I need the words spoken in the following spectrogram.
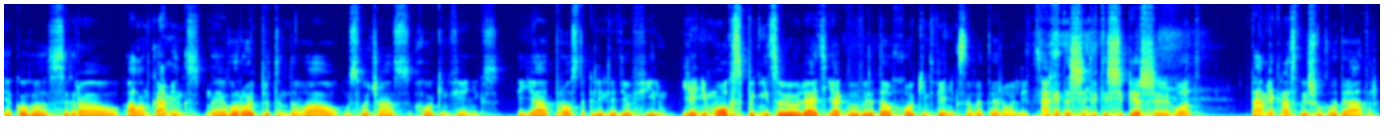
якога сыграў Алан Камінгс, на яго роль прэтэндаваў у свой час Хокін Фенікс. Я просто калі глядзеў фільм, я не мог спыніцца уяўляць, як бы выглядаў Хокін Фенікс у гэтай ролі. А гэта яшчэ 2001 год там якраз вышел гладиатор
